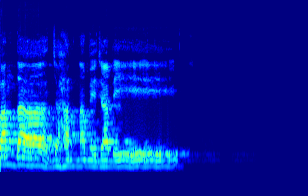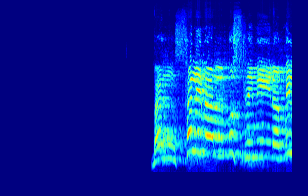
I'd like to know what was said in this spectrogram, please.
বান্দা জাহান নামে যাবে। من سلم المسلمين من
